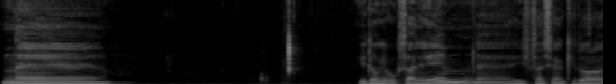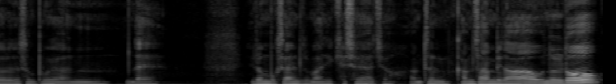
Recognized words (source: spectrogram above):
네. 이동희 목사님, 네, 24시간 기도하라 선포연, 네. 이런 목사님들 많이 계셔야죠. 아무튼 감사합니다. 오늘도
